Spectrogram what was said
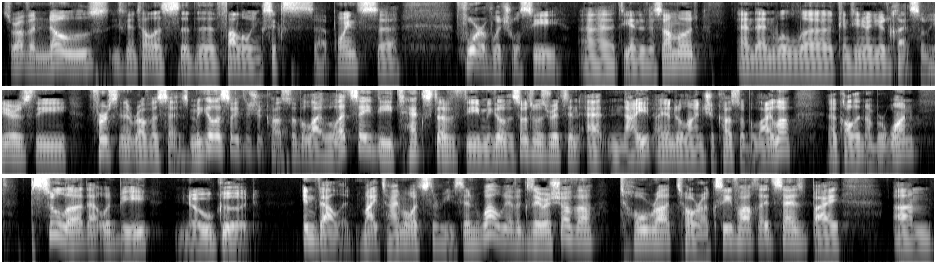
So Rava knows, he's going to tell us uh, the following six uh, points, uh, four of which we'll see uh, at the end of this Amud and then we'll uh, continue on Yud Ches. So here's the first thing that Rava says. Megillah Saita Shekasa B'Laila. Let's say the text of the Megillah the Sota was written at night. I underline Shekasa B'Laila. I call it number one. Psula, that would be no good. Invalid. My time, what's the reason? Well, we have a Gzera Shava, Torah, Torah. Ksiv it says by... Um,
